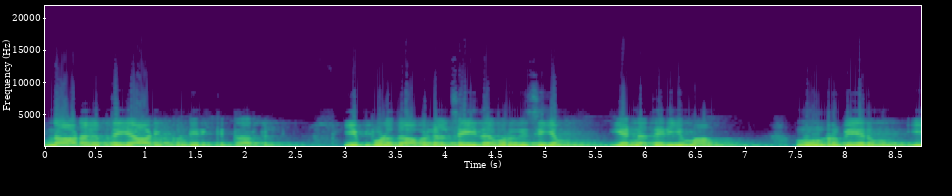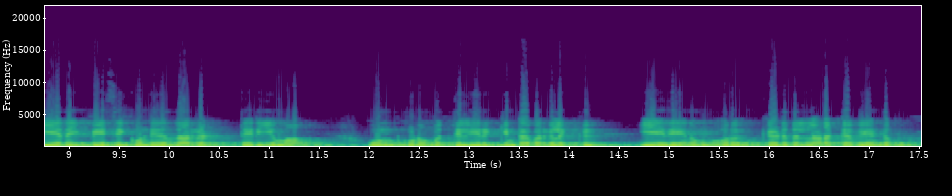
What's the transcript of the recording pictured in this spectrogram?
நாடகத்தை ஆடிக்கொண்டிருக்கின்றார்கள். இப்பொழுது அவர்கள் செய்த ஒரு விஷயம் என்ன தெரியுமா? மூன்று பேரும் எதை பேசிக்கொண்டிருந்தார்கள் தெரியுமா? உன் குடும்பத்தில் இருக்கின்றவர்களுக்கு ஏதேனும் ஒரு கெடுதல் நடக்க வேண்டும்.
